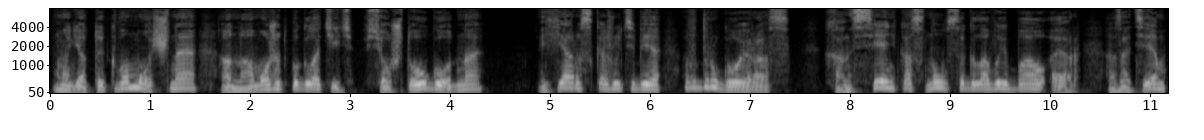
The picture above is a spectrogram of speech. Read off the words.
Моя тыква мощная, она может поглотить все, что угодно». Я расскажу тебе в другой раз. Хан Сень коснулся головы Баоэр, а затем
